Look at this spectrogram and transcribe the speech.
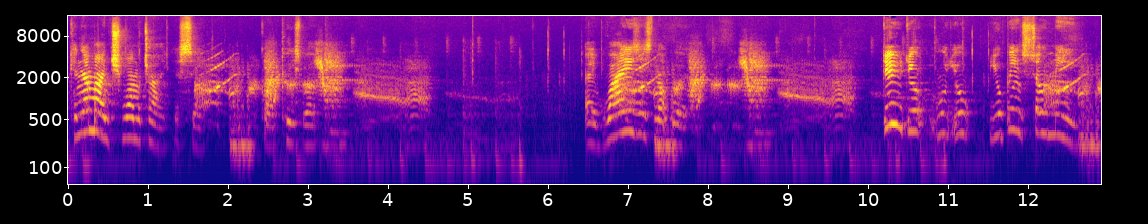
Okay, never mind, just one more try. Let's see. God, please work. Hey, why is this not working? Dude, you're, you're, you're being so mean.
